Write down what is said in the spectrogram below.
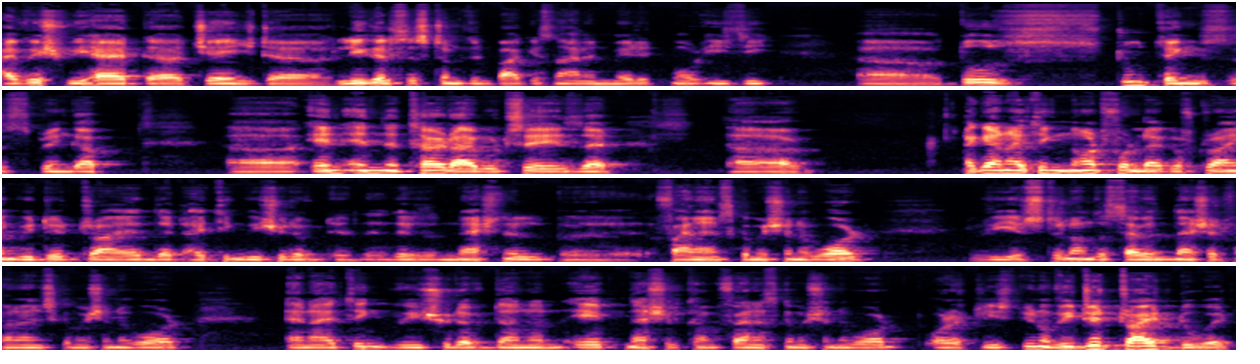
I wish we had uh, changed uh, legal systems in Pakistan and made it more easy. Uh, those two things spring up. Uh, and, and the third, I would say, is that uh, again i think not for lack of trying we did try and that i think we should have there's a national uh, finance commission award. We are still on the seventh national finance commission award. And i think we should have done an eighth national finance commission award or at least you know we did try to do it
